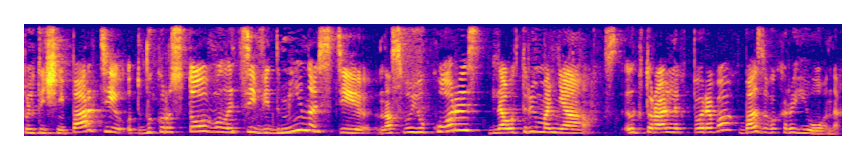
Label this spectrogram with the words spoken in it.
політичні партії, от використовували ці відмінності на свою користь для отримання електоральних переваг в базових регіонах.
